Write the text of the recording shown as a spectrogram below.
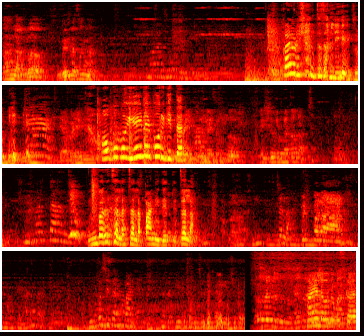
ताण लागलं भेटलं सांग ना काय एवढी शांत झालीये अगो बाई ये नाही पोरगी तर बरं चला चला पाणी देते चला. हाय हॅलो नमस्कार.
